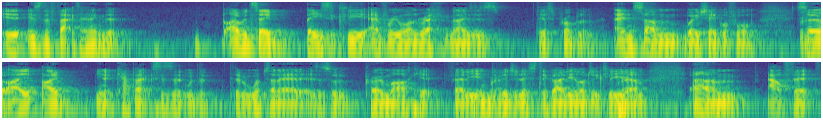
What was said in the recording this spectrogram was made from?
is the fact I think that I would say basically everyone recognizes this problem in some way, shape, or form. So I, I you know, CapX is a, with the, the, website I edit is a sort of pro-market, fairly individualistic, ideologically right. um, um, outfit.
